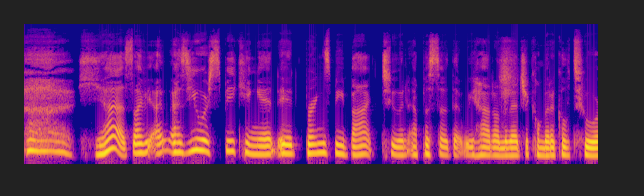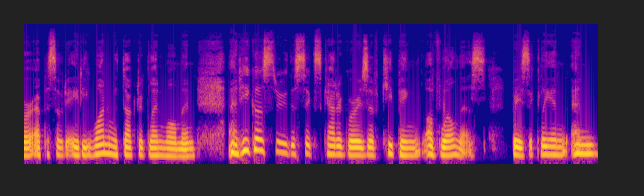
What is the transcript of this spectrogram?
yes, I, I, as you were speaking, it it brings me back to an episode that we had on the Magical Medical Tour, episode eighty one, with Dr. Glenn Woolman, and he goes through the six categories of keeping of wellness, basically, and and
